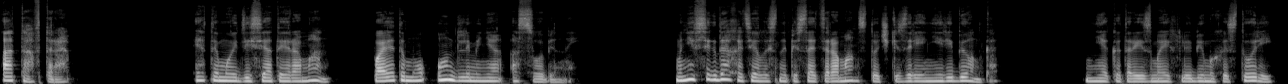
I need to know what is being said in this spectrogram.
От автора. Это мой десятый роман, поэтому он для меня особенный. Мне всегда хотелось написать роман с точки зрения ребенка. Некоторые из моих любимых историй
